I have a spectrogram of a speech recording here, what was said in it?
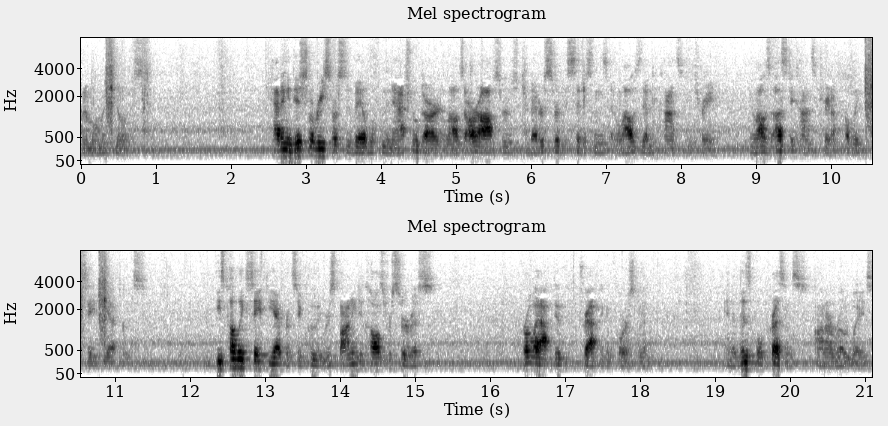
on a moment's notice. Having additional resources available from the National Guard allows our officers to better serve the citizens and allows them to concentrate, and allows us to concentrate on public safety efforts. These public safety efforts include responding to calls for service, proactive traffic enforcement, and a visible presence on our roadways.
